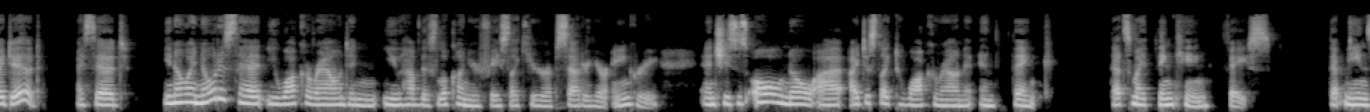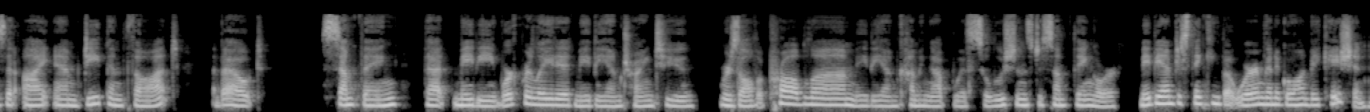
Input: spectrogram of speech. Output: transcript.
I did. I said, you know, I noticed that you walk around and you have this look on your face like you're upset or you're angry. And she says, Oh, no, I, I just like to walk around and think. That's my thinking face. That means that I am deep in thought about something that may be work related. Maybe I'm trying to resolve a problem. Maybe I'm coming up with solutions to something, or maybe I'm just thinking about where I'm going to go on vacation.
